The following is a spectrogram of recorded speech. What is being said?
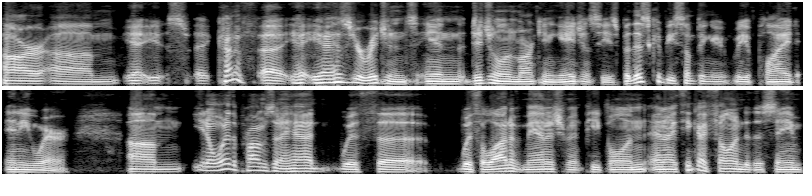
Are um, it's it uh, kind of uh, has your origins in digital and marketing agencies, but this could be something that could be applied anywhere. Um, you know, one of the problems that I had with uh, with a lot of management people, and and I think I fell into the same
